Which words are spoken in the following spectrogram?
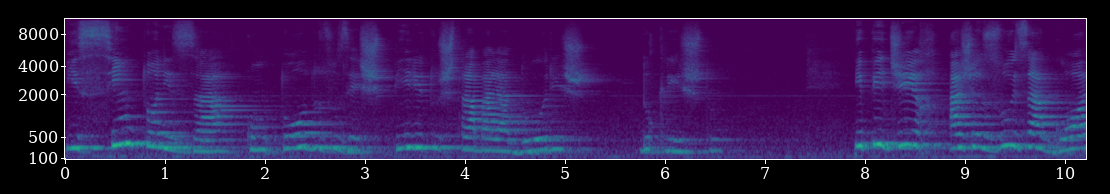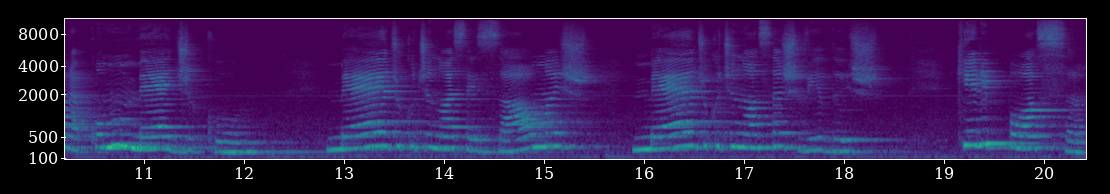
e sintonizar com todos os espíritos trabalhadores do Cristo. E pedir a Jesus agora, como médico, médico de nossas almas, médico de nossas vidas, que Ele possa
